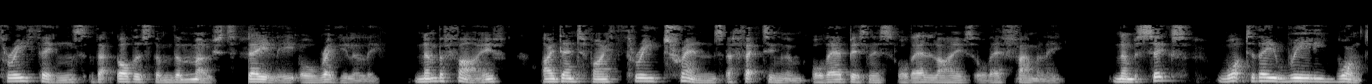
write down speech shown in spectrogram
three things that bothers them the most daily or regularly. Number five, identify three trends affecting them or their business or their lives or their family. Number six, what do they really want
